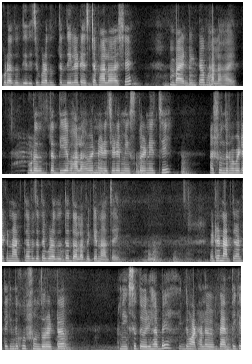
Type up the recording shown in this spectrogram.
গুঁড়া দুধ দিয়ে দিচ্ছি। গুঁড়া দুধটা দিলে টেস্টটা ভালো আসে বাইন্ডিংটাও ভালো হয়। গুঁড়ো দুধটা দিয়ে ভালোভাবে নেড়ে চেড়ে মিক্স করে নিচ্ছি। আর সুন্দরভাবে এটাকে নাড়তে হবে যাতে গুঁড়া দুধটা দলা পেকে না যায়। এটা নাড়তে নাড়তে কিন্তু খুব সুন্দর একটা মিক্সে তৈরি হবে, একদম আঠালো হবে প্যান থেকে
